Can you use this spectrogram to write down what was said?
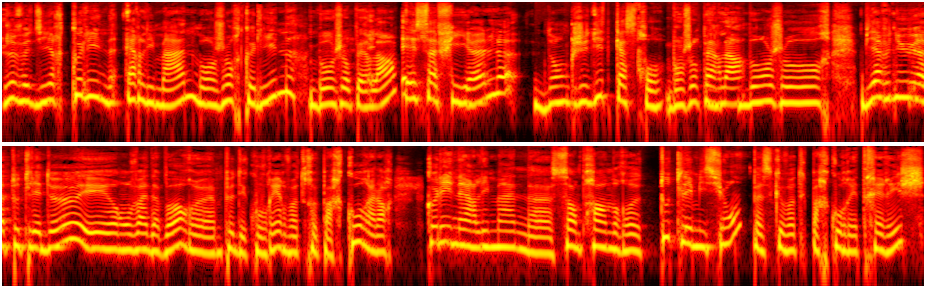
Je veux dire Colline Erliman. Bonjour Colline. Bonjour Perla. Et sa filleule, donc Judith Castro. Bonjour Perla. Bonjour. Bienvenue à toutes les deux et on va d'abord euh, un peu découvrir votre parcours. Alors, Colline Erliman, euh, sans prendre toute l'émission, parce que votre parcours est très riche,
